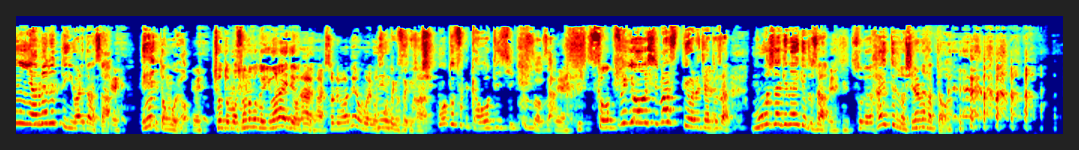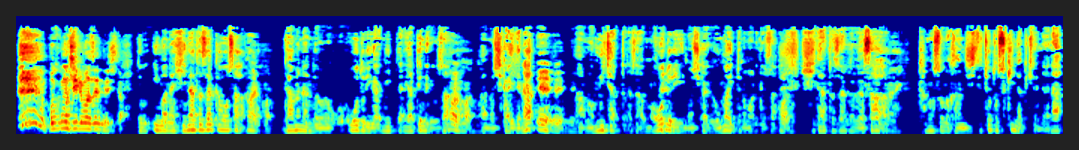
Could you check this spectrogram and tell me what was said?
人辞めるって言われたらさ、えと思うよえ。ちょっともうそんなこと言わないでよって。はいはい。それはね、思います。思うんだけどさ、はい吉本坂46をさ、ええ卒業しますって言われちゃうとさ、申し訳ないけどさえ、それ入ってるの知らなかったわ。僕も知りませんでした。でも今ね、日向坂をさ、はいはい。ダメなんだよ。オードリーがやってんだけどさ、はいはい。あの司会でな。えええええあの、見ちゃったらさ、まあ、オードリーの司会がうまいってのもあるけどさ、はい日向坂がさ、はい楽しそうな感じして、ちょっと好きになってきてんだよな。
